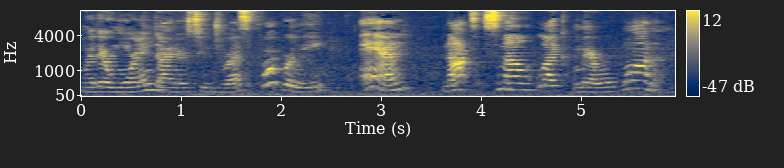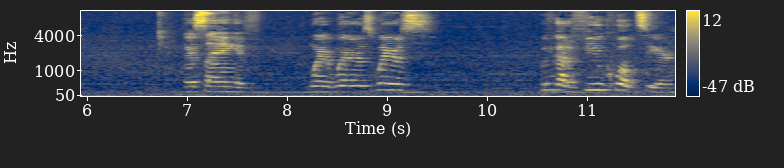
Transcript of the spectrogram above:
where they're warning diners to dress properly and not smell like marijuana. They're saying if where where's where's we've got a few quotes here.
